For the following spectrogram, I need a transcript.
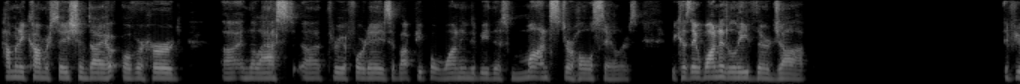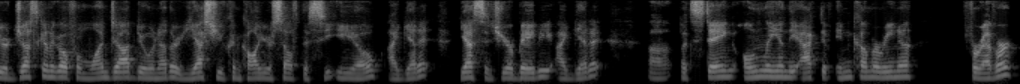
how many conversations I overheard uh, in the last uh, three or four days about people wanting to be this monster wholesalers because they wanted to leave their job. If you're just going to go from one job to another, yes, you can call yourself the CEO. I get it. Yes, it's your baby. I get it. Uh, but staying only in the active income arena forever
